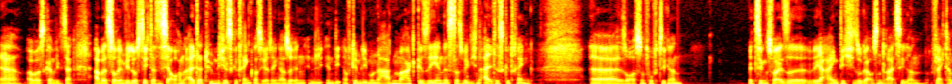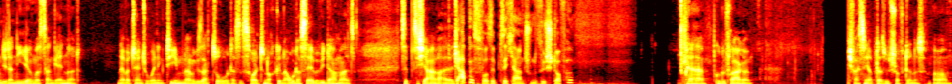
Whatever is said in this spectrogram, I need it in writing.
Ja, aber es kann wirklich sein. Aber es ist doch irgendwie lustig, das ist ja auch ein altertümliches Getränk, was wir trinken. Also in, in, in, auf dem Limonadenmarkt gesehen ist das wirklich ein altes Getränk. Äh, so aus den 50ern. Beziehungsweise ja eigentlich sogar aus den 30ern. Vielleicht haben die da nie irgendwas dran geändert. Never change a winning team. Dann haben wir gesagt, so, das ist heute noch genau dasselbe wie damals. 70 Jahre alt. Gab es vor 70 Jahren schon Süßstoffe? Ja, gute Frage. Ich weiß nicht, ob da Süßstoff drin ist, aber.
